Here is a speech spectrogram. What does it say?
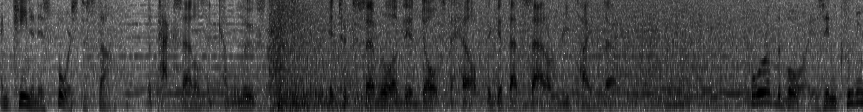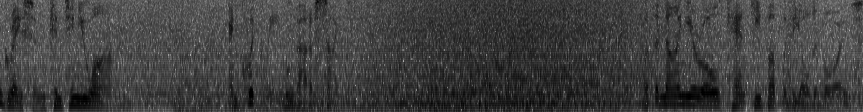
and Keenan is forced to stop. The pack saddles had come loose. It took several of the adults to help to get that saddle re-tightened up. Four of the boys, including Grayson, continue on and quickly move out of sight. But the nine-year-old can't keep up with the older boys.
